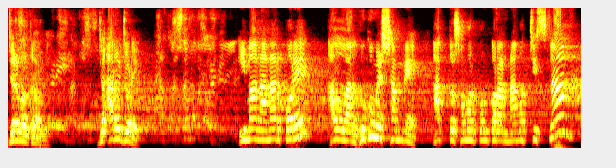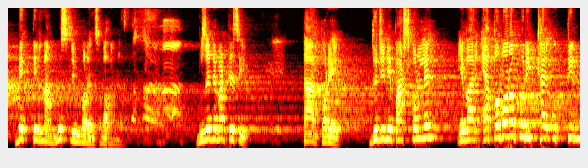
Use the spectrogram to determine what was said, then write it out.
জোরে বলতে হবে। আরও জোরে। ইমান আনার পরে আল্লাহর হুকুমের সামনে আত্মসমর্পণ করার নাম হচ্ছে ইসলাম। ব্যক্তির নাম মুসলিম বলেন বুঝাতে পারতেছি? তারপরে দুজনই পাশ করলেন। এবার এত বড় পরীক্ষায় উত্তীর্ণ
